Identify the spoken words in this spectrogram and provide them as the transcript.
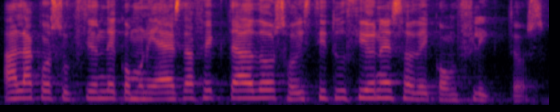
a la construcción de comunidades de afectados o instituciones o de conflictos.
